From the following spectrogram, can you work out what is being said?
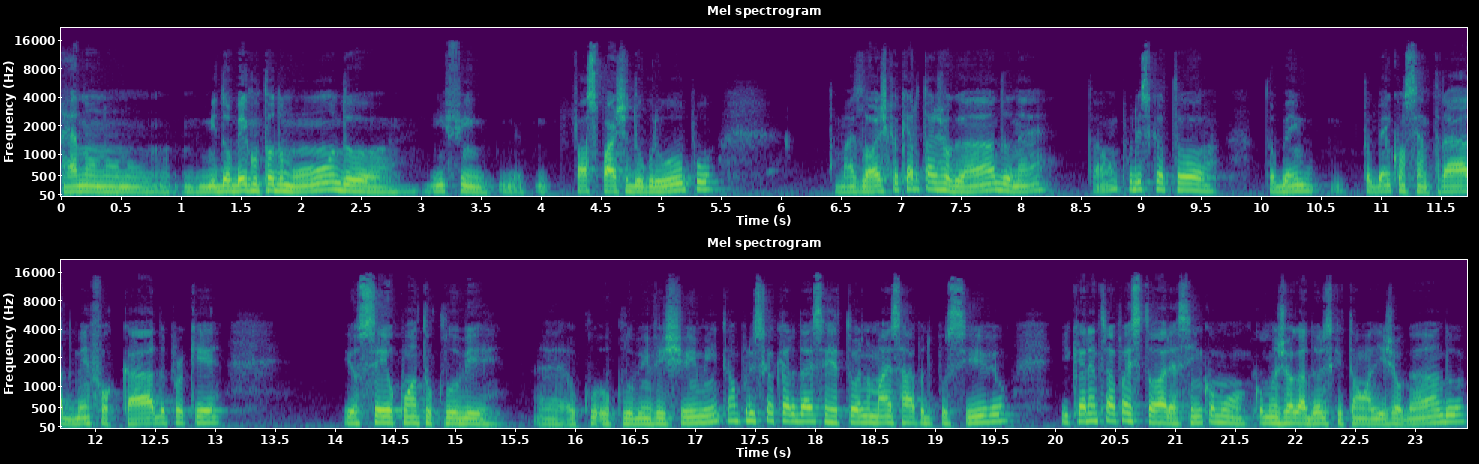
é, não, não, não, me dou bem com todo mundo, enfim, faço parte do grupo, mas lógico que eu quero estar jogando, né? Então por isso que eu tô, tô bem, tô bem concentrado, bem focado, porque eu sei o quanto o clube é, o, clube investiu em mim, então por isso que eu quero dar esse retorno o mais rápido possível e quero entrar para a história, assim como, como os jogadores que estão ali jogando.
